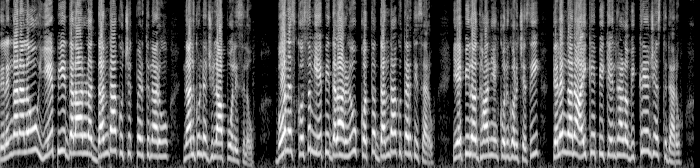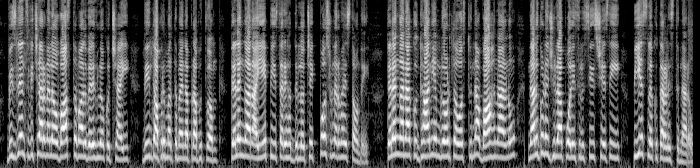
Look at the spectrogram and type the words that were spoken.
తెలంగాణలో ఏపీ దళారుల దందాకు చెక్ పెడుతున్నారు నల్గొండ జిల్లా పోలీసులు. బోనస్ కోసం ఏపీ దళారులు కొత్త దందాకు తెరతీశారు. ఏపీలో ధాన్యం కొనుగోలు చేసి తెలంగాణ ఐకేపీ కేంద్రాల్లో విక్రయం చేస్తున్నారు. విజిలెన్స్ విచారణలో వాస్తవాలు వెలుగులోకి వచ్చాయి దీంతో అప్రమత్తమైన ప్రభుత్వం తెలంగాణ ఏపీ సరిహద్దుల్లో చెక్ పోస్టులు నిర్వహిస్తోంది. తెలంగాణకు ధాన్యం లోడ్తో వస్తున్న వాహనాలను నల్గొండ జిల్లా పోలీసులు సీజ్ చేసి పిఎస్లకు తరలిస్తున్నారు.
